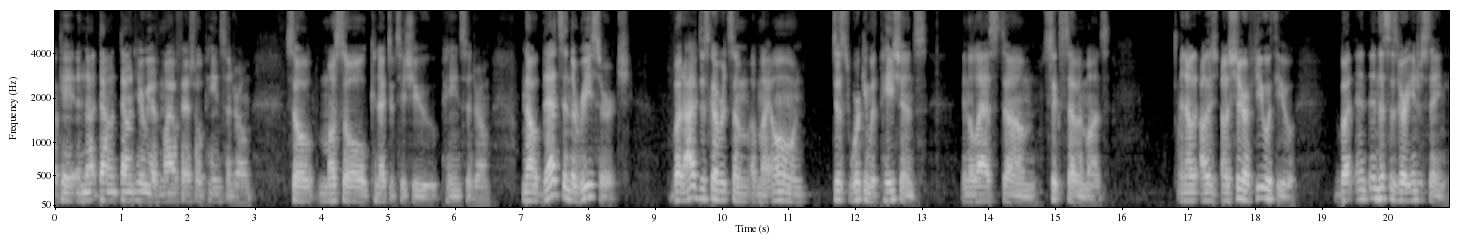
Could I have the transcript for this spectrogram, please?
Okay, and that, down, down here we have myofascial pain syndrome, so muscle connective tissue pain syndrome. Now that's in the research, but I've discovered some of my own just working with patients in the last um, six, seven months. And I'll, I'll, I'll share a few with you. But and, and this is very interesting.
